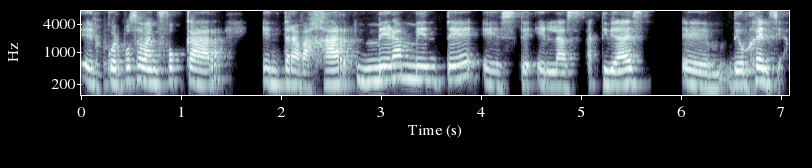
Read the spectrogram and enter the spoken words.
el cuerpo se va a enfocar en trabajar meramente este, en las actividades em, de urgencia.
